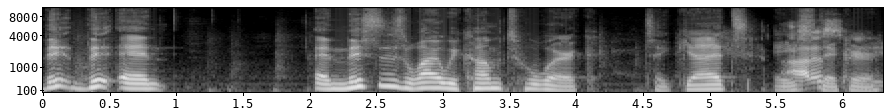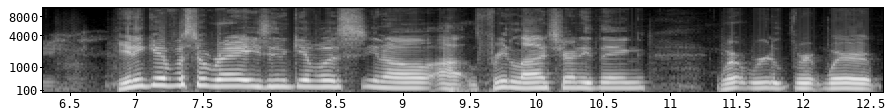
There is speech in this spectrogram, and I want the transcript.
Thi- thi- and and this is why we come to work to get a Honestly, sticker. He didn't give us a raise. He didn't give us, you know, uh, free lunch or anything. We're we're we're, we're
